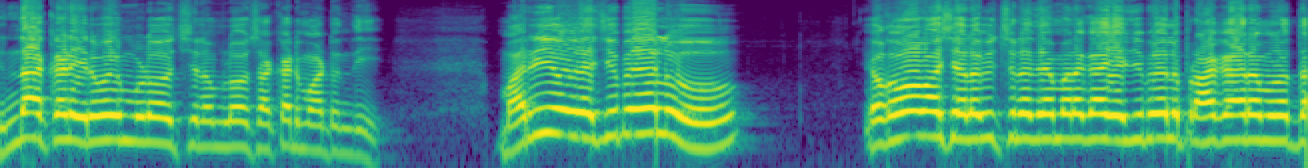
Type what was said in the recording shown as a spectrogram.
కింద అక్కడ ఇరవై మూడో వచ్చినంలో చక్కటి మాట ఉంది. మరియు యజబేలు యహోవా సెలవిచ్చినదేమనగా యజబేలు ప్రాకారం వద్ద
